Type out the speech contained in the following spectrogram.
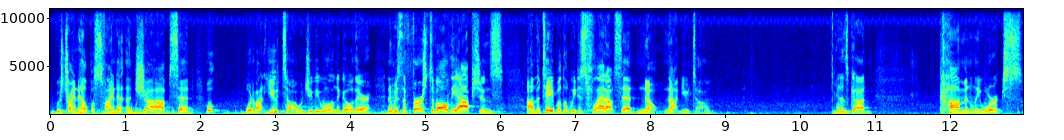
who was trying to help us find a, a job said, Well, what about Utah? Would you be willing to go there? And it was the first of all the options on the table that we just flat out said, No, not Utah. And as God commonly works,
